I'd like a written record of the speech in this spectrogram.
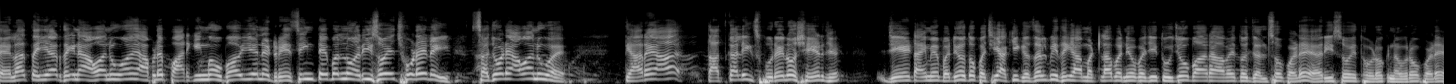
વહેલા તૈયાર થઈને આવવાનું હોય આપણે પાર્કિંગમાં ઊભા હોઈએ ને ડ્રેસિંગ ટેબલનો અરીસો એ છોડે નહીં સજોડે આવવાનું હોય. ત્યારે આ તાત્કાલિક સ્ફુરેલો શેર છે. જે ટાઈમે બન્યો તો પછી આખી ગઝલ બી થઈ આ મટલા બન્યો પછી તું જો બહાર આવે તો જલસો પડે અરીસો એ થોડોક નવરો પડે.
